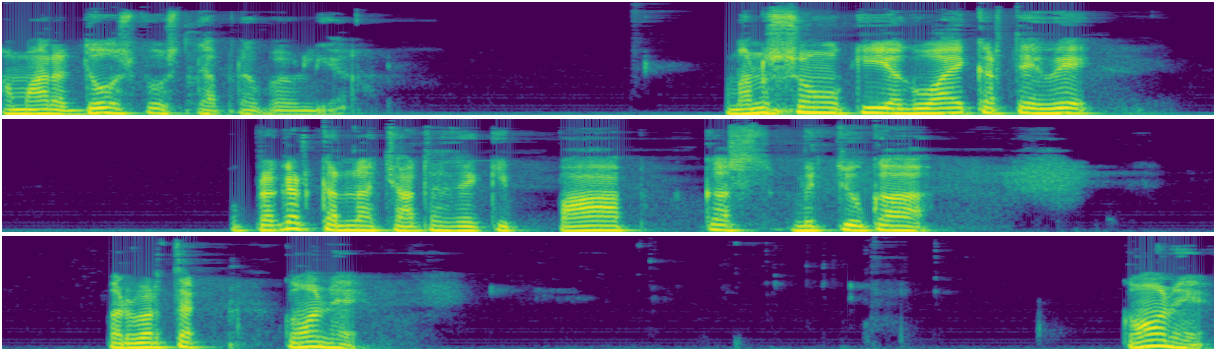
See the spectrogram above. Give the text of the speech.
हमारा दोष भी उसने अपने ऊपर लिया। मनुष्यों की अगुवाई करते हुए वो प्रकट करना चाहते थे कि पाप कस मृत्यु का प्रवर्तक कौन है? कौन है?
